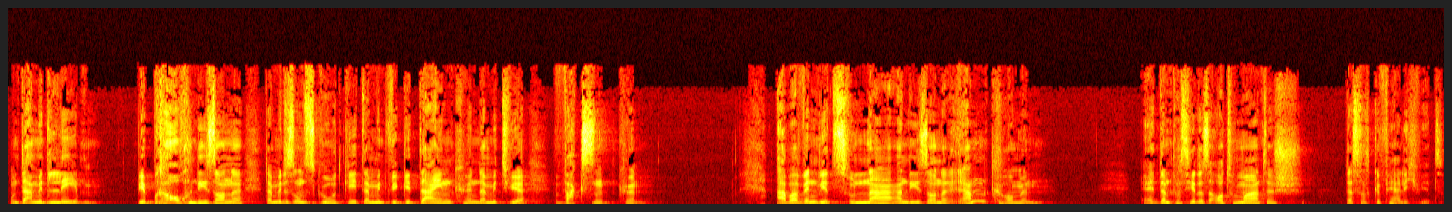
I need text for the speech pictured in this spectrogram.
und damit Leben. Wir brauchen die Sonne, damit es uns gut geht, damit wir gedeihen können, damit wir wachsen können. Aber wenn wir zu nah an die Sonne rankommen, äh, dann passiert es das automatisch, dass das gefährlich wird.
